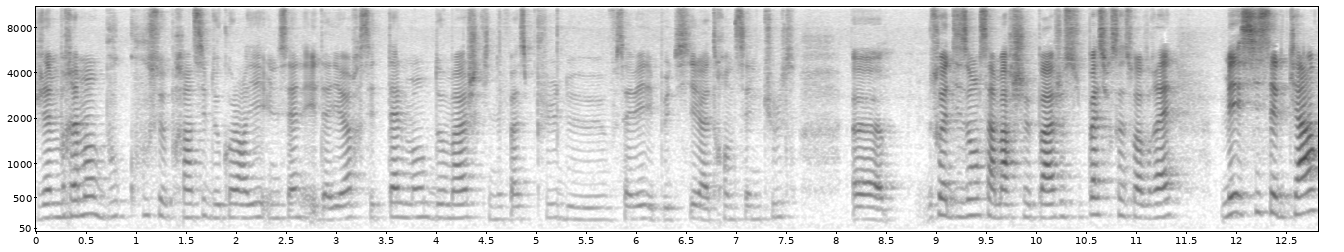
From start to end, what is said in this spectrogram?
J'aime vraiment beaucoup ce principe de colorier une scène et d'ailleurs c'est tellement dommage qu'ils ne fassent plus de, vous savez, les petits et la 30 scènes cultes. Euh, soit disant ça marche pas, je suis pas sûre que ça soit vrai, mais si c'est le cas,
